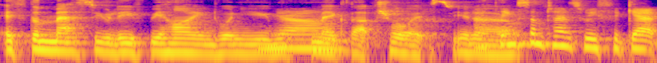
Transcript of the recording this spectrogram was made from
it's the mess you leave behind when you Yeah. make that choice you know I think sometimes we forget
